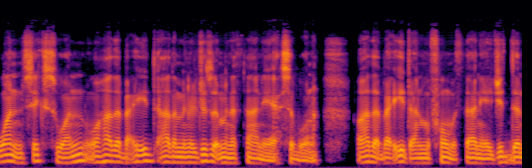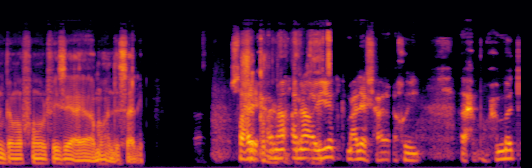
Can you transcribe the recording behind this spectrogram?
161 وهذا بعيد هذا من الجزء من الثانية يحسبونه. وهذا بعيد عن مفهوم الثانية جدا بمفهوم الفيزياء يا مهندس علي. صحيح شكراً. أنا أنا إيدك معليش أخوي أحب محمد.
